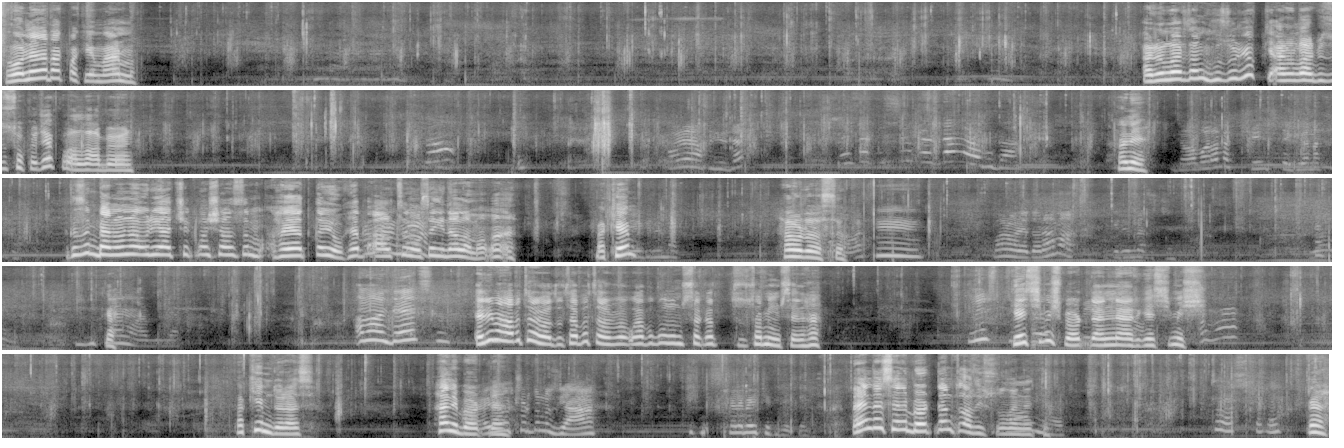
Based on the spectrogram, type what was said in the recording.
Oğlana bak bakayım var mı? Arılardan huzur yok ki. Arılar bizi sokacak vallahi böyle. Hani kızım ben ona oraya çıkma şansım hayatta yok. Hep altın olsa yine alamam. Aa. Bakayım. Ha orası. Hmm. Var oraya doğru ama girilmez için. Gel. Des Elimi ha bu tarafa tut, ha bu tarafa. Ha bu kolum sakat tutamayayım seni ha. Geçmiş börtlenler, geçmiş. Bakayım biraz. Hani börtlen? uçurdunuz ya. Kelebeği çekecekler. Ben de seni börtlen alıyorsun zannettim. Gel.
